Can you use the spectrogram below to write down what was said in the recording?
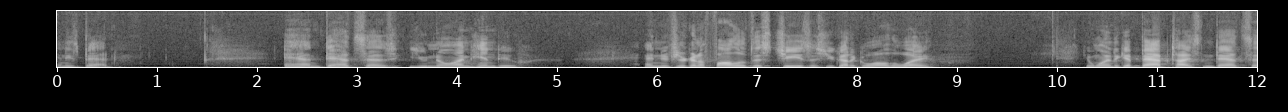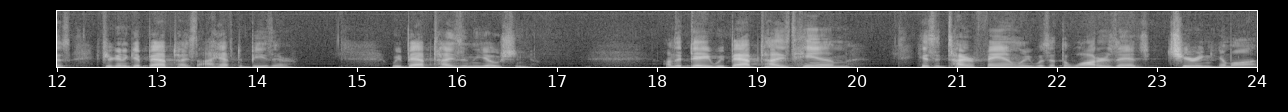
in his bed. And dad says, You know I'm Hindu. And if you're going to follow this Jesus, you got to go all the way. You wanted to get baptized, and dad says, if you're going to get baptized, I have to be there. We baptized in the ocean. On the day we baptized him, his entire family was at the water's edge cheering him on.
